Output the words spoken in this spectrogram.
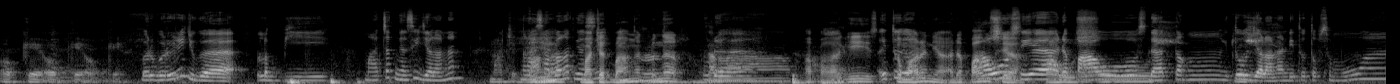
Oke, oke, oke. Baru-baru ini juga lebih macet nggak sih jalanan? Macet Ngerasa banget. banget nggak Macet sih? banget, bener. Udah. Apalagi Itu kemarin ya ada paus, Paus ya, ada paus Paus. dateng, itu Terus- jalanan ditutup semua.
